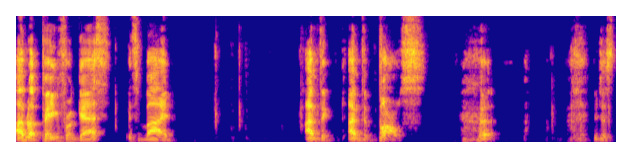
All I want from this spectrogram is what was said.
I'm not paying for gas. It's mine. I'm the I'm the boss. You just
